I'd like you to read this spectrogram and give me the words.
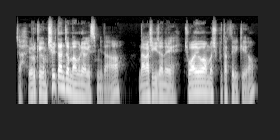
자 요렇게 그럼 7 단전 마무리하겠습니다. 나가시기 전에 좋아요 한 번씩 부탁드릴게요.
